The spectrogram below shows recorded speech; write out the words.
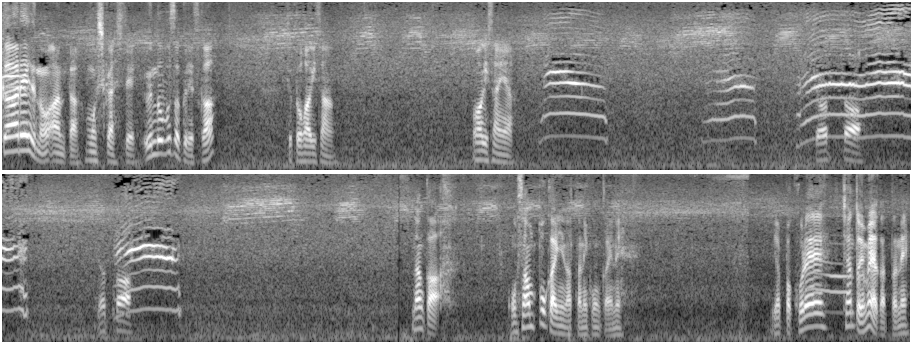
疲れるの？あんた。もしかして。運動不足ですか？ちょっとおはぎさん。おはぎさんや。ちょっと。ちょっと。なんかお散歩会になったね今回ね。やっぱこれちゃんと読めばよかったね。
